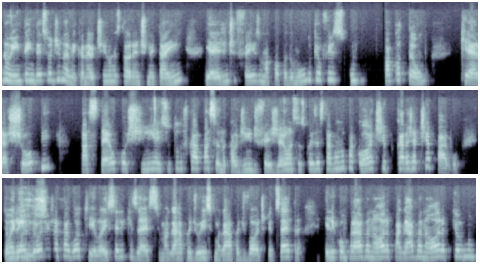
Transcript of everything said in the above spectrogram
não, e entender sua dinâmica, né? Eu tinha um restaurante no Itaim, e aí a gente fez uma Copa do Mundo que eu fiz um pacotão, que era chopp, pastel, coxinha, isso tudo ficava passando, caldinho de feijão, essas coisas estavam no pacote, o cara já tinha pago. Então ele é entrou, isso. ele já pagou aquilo. Aí se ele quisesse uma garrafa de uísque, uma garrafa de vodka, etc, ele comprava na hora, pagava na hora, porque eu não,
